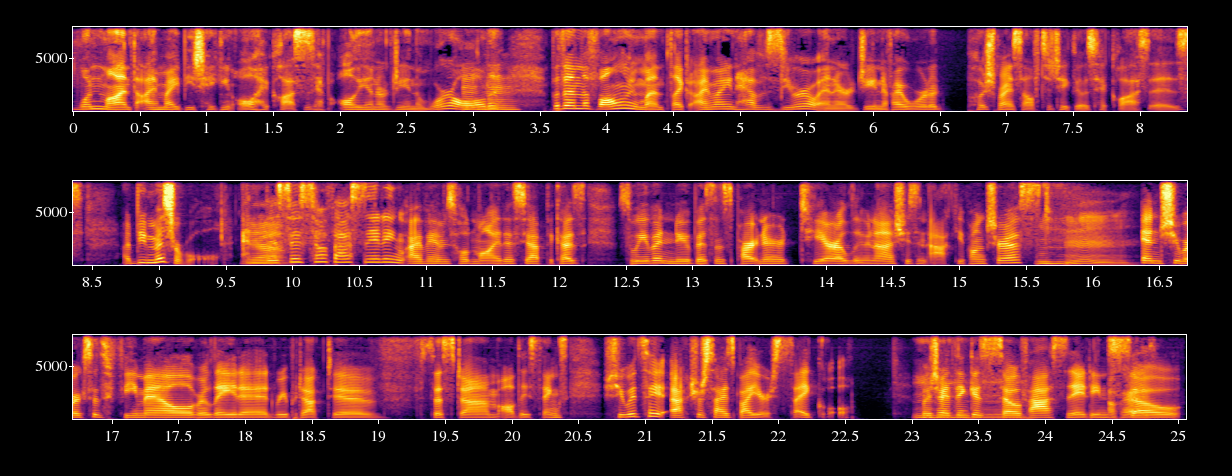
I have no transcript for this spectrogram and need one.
one month i might be taking all HIIT classes have all the energy in the world but then the following month like i might have zero energy and if i were to push myself to take those HIIT classes i'd be miserable And this is so fascinating. I haven't even told Molly this yet because so we have a new business partner, Tiara Luna. She's an acupuncturist Mm-hmm. and she works with female related reproductive system, all these things. She would say exercise by your cycle, which I think is so mm-hmm. fascinating. Okay. So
